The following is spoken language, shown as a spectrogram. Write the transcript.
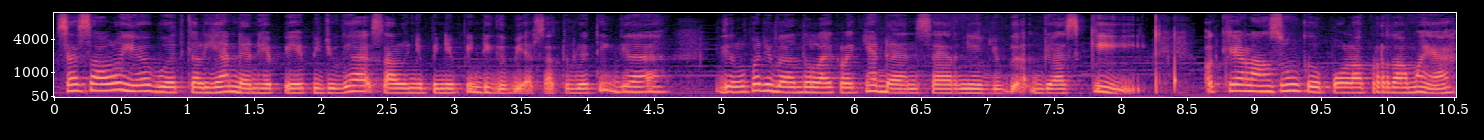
saya selalu ya buat kalian dan happy-happy juga selalu nyepin-nyepin di Gebiar 123. Jangan lupa dibantu like-like-nya dan share-nya juga gaski. Oke langsung ke pola pertama ya.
